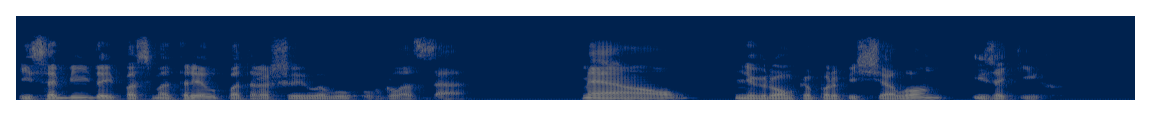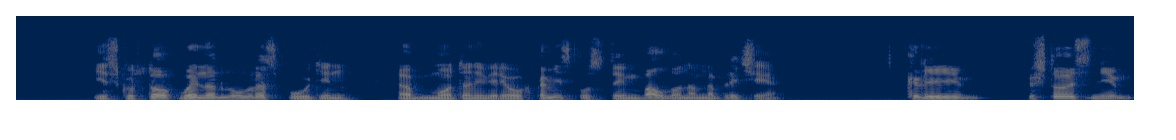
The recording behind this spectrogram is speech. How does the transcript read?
и с обидой посмотрел Потрошилову в глаза. «Мяу!» — негромко пропищал он и затих. Из кустов вынырнул Распутин, обмотанный веревками с пустым баллоном на плече. «Клим, что с ним?»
